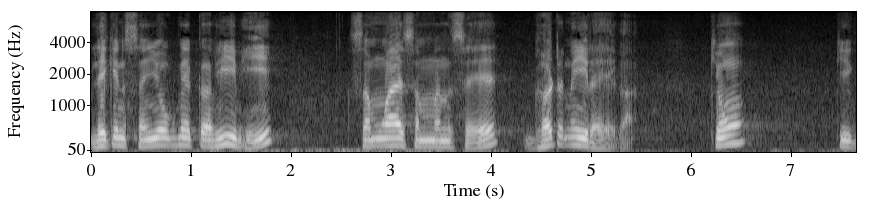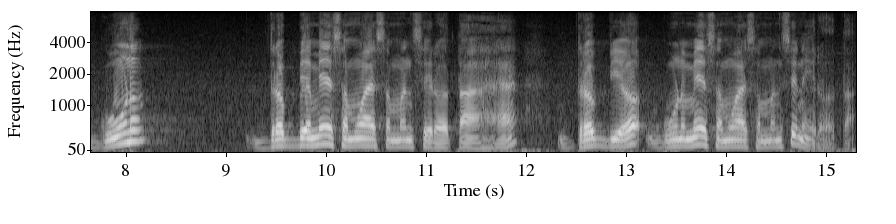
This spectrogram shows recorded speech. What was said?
लेकिन संयोग में कभी भी समवाय संबंध से घट नहीं रहेगा। क्यों? कि गुण द्रव्य में समवाय संबंध से रहता है द्रव्य गुण में समवाय संबंध से नहीं रहता।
